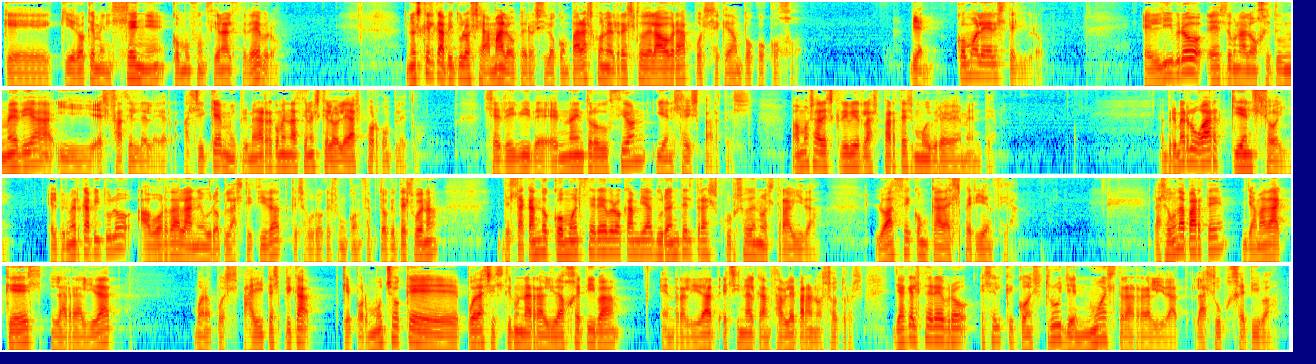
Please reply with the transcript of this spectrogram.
que quiero que me enseñe cómo funciona el cerebro. No es que el capítulo sea malo, pero si lo comparas con el resto de la obra, pues se queda un poco cojo. Bien, ¿cómo leer este libro? El libro es de una longitud media y es fácil de leer, así que mi primera recomendación es que lo leas por completo. Se divide en una introducción y en seis partes. Vamos a describir las partes muy brevemente. En primer lugar, ¿quién soy? El primer capítulo aborda la neuroplasticidad, que seguro que es un concepto que te suena, destacando cómo el cerebro cambia durante el transcurso de nuestra vida. Lo hace con cada experiencia. La segunda parte, llamada ¿Qué es la realidad?, bueno, pues ahí te explica que por mucho que pueda existir una realidad objetiva, en realidad es inalcanzable para nosotros, ya que el cerebro es el que construye nuestra realidad, la subjetiva.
